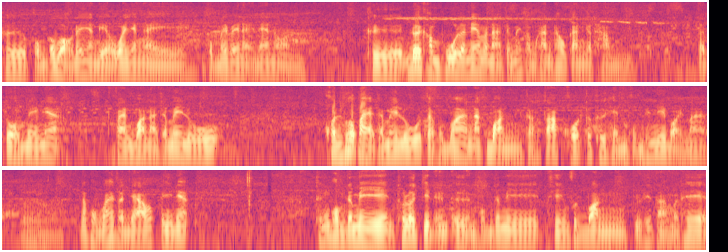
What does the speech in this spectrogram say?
คือผมก็บอกได้อย่างเดียวว่ายังไงผมไม่ไปไหนแน่นอน คือด้วยคำพูดแล้วเนี่ยมันอาจจะไม่สำคัญเท่าการกระทำแต่ตัวผมเองเนี่ยแฟนบอลอาจจะไม่รู้ คนทั่วไปอาจจะไม่รู้แต่ผมว่านักบอลกับสตาฟโค้ชก็คือเห็นผมที่นี่บ่อยมาก อืมแล้วผมก็ให้สัญญาว่าปีเนี้ยถึงผมจะมีธุรกิจอื่น ๆ ผมจะมีทีมฟุตบอลอยู่ที่ต่างประเทศ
